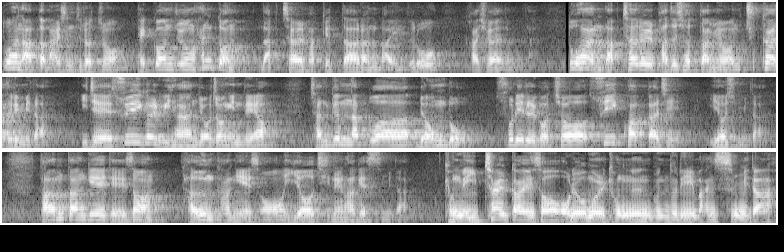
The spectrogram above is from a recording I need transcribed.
또한 아까 말씀드렸죠. 100건 중 한 건 낙찰 받겠다라는 마인드로 가셔야 됩니다. 또한 낙찰을 받으셨다면 축하드립니다. 이제 수익을 위한 여정인데요. 잔금 납부와 명도, 수리를 거쳐 수익화까지 이어집니다. 다음 단계에 대해선 다음 강의에서 이어 진행하겠습니다. 경매 입찰가에서 어려움을 겪는 분들이 많습니다.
